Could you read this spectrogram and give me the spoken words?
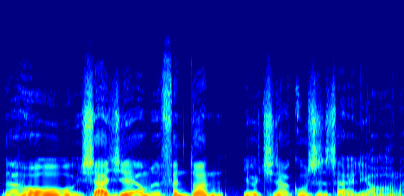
然后下一集，我们分段有其他故事再来聊好了。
